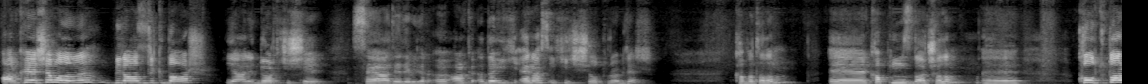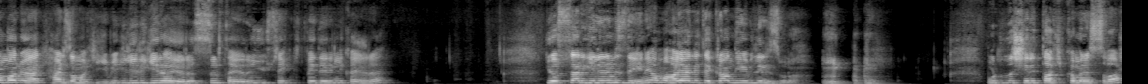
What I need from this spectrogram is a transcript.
Arka yaşam alanı birazcık dar. Yani 4 kişi seyahat edebilir. Arkada iki- en az 2 kişi oturabilir. Kapatalım. Ee, kapımızı da açalım. Ee, koltuklar manuel her zamanki gibi. İleri geri ayarı, sırt ayarı, yükseklik ve derinlik ayarı. Göstergelerimiz de yeni ama hayalet ekran diyebiliriz buna. Burada da şerit takip kamerası var.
